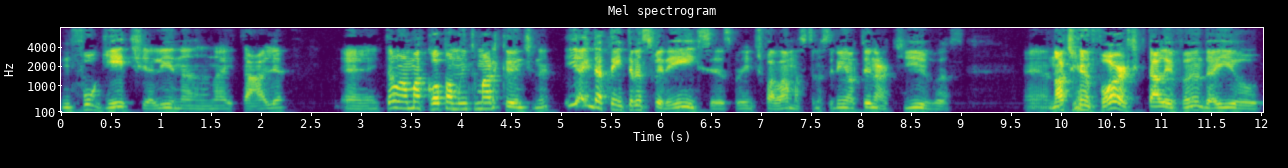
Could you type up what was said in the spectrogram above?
um foguete ali na, na Itália. É, então é uma Copa muito marcante, né? E ainda tem transferências para a gente falar, umas transferências alternativas. É, Nottingham Forest, que está levando aí o,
